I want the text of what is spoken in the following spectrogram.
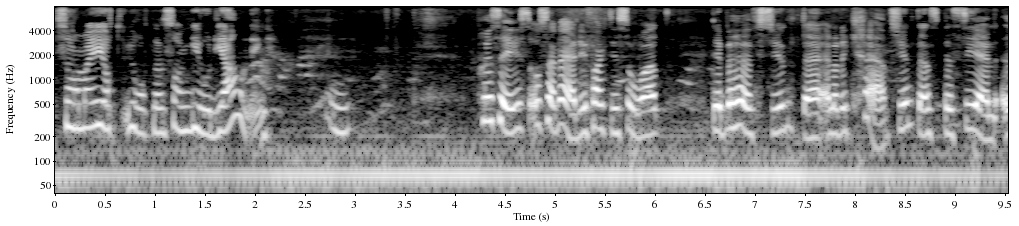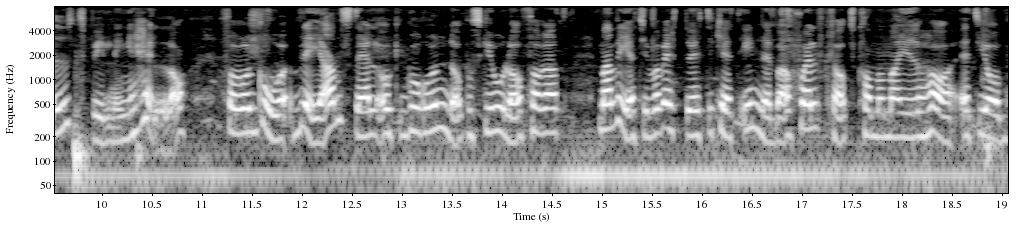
så har man ju gjort, gjort en sån god gärning. Precis, och sen är det ju faktiskt så att det behövs ju inte, eller det krävs ju inte en speciell utbildning heller för att gå, bli anställd och gå runder på skolor för att man vet ju vad vett och etikett innebär. Självklart kommer man ju ha ett jobb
